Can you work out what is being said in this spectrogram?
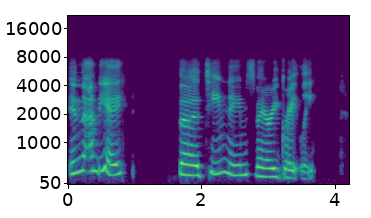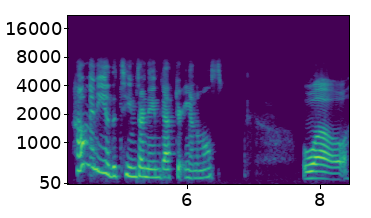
In the NBA, the team names vary greatly. How many of the teams are named after animals? Whoa.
